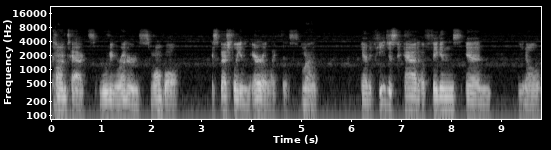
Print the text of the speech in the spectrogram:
contacts, moving runners, small ball, especially in an era like this. You Right. know, and if he just had a Figgins and you know,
